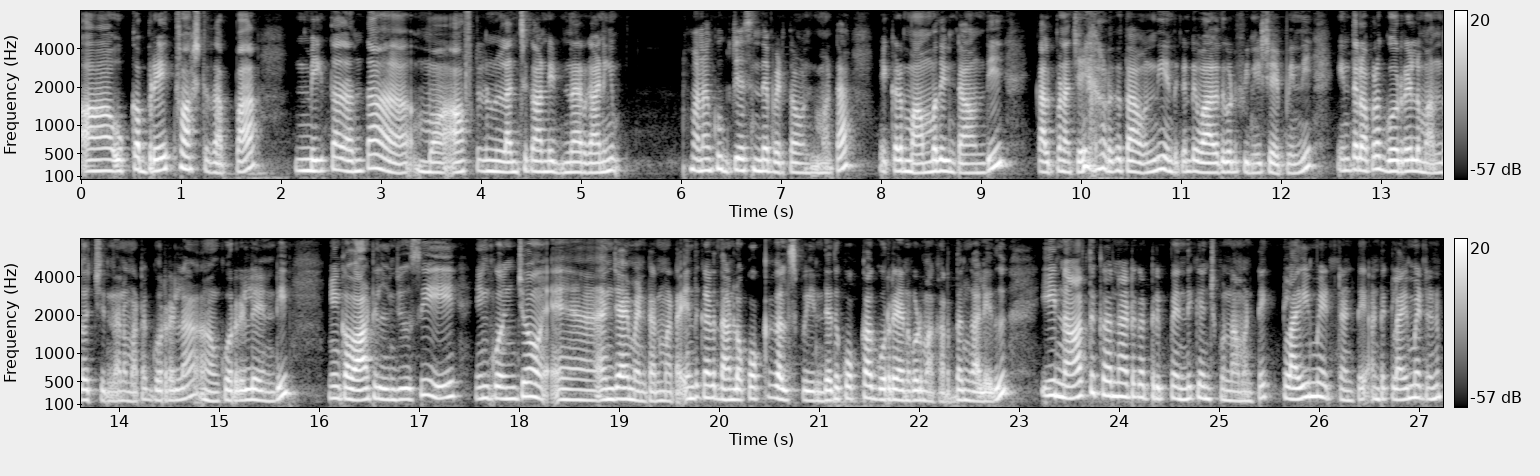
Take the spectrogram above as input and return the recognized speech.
ఆ, ఒక్క బ్రేక్ఫాస్ట్ తప్ప మిగతాదంతా మా ఆఫ్టర్నూన్ లంచ్ కానీ డిన్నర్ కానీ మనం కుక్ చేసిందే పెడతాం అనమాట ఇక్కడ మా అమ్మ తింటా ఉంది. కల్పన చేయగలుగుతూ ఉంది. ఎందుకంటే వాళ్ళది కూడా ఫినిష్ అయిపోయింది. ఇంత లోపల గొర్రెల మంద వచ్చిందనమాట గొర్రెల గొర్రెలే అండి. ఇంకా వాటిని చూసి ఇంకొంచెం ఎంజాయ్మెంట్ అనమాట ఎందుకంటే దాంట్లో కుక్క కలిసిపోయింది. అది కుక్క గొర్రె అని కూడా మాకు అర్థం కాలేదు. ఈ నార్త్ కర్ణాటక ట్రిప్ ఎందుకు ఎంచుకున్నామంటే క్లైమేట్ అంటే అంటే క్లైమేట్ అని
